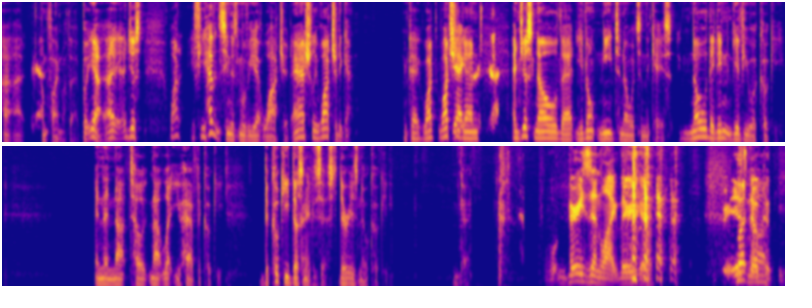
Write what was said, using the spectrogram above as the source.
I, I I'm fine with that. But yeah, I, I just want if you haven't seen this movie yet, watch it. Ashley, watch it again. Okay, watch watch Yeah, it again, give it a shot. and just know that you don't need to know what's in the case. Know they didn't give you a cookie, and then not tell not let you have the cookie. The cookie doesn't exist. There is no cookie. Okay. Very zen like. There you go. there is But, no uh, cookie.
